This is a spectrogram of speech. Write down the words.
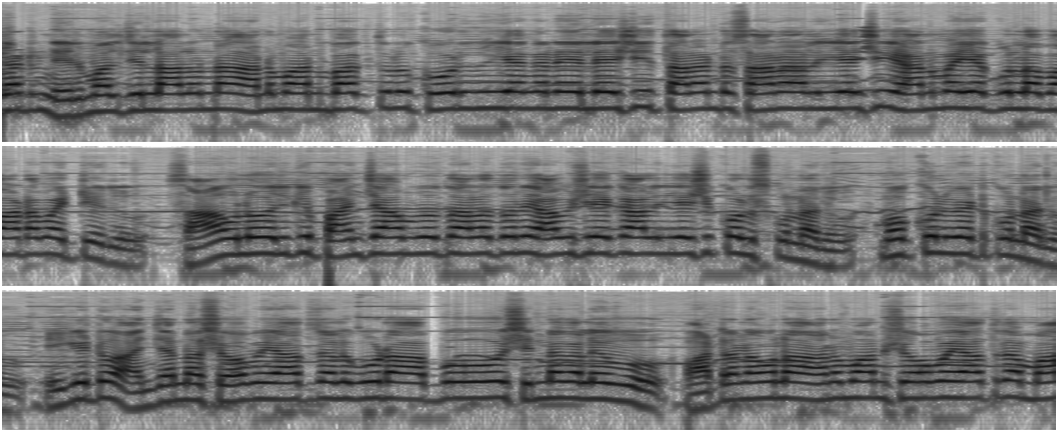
ఇకటు నిర్మల్ జిల్లాలున్న హనుమాన్ భక్తులు కోడి బియ్యంగానే లేచి తలంటు స్నానాలు చేసి హనుమయ్య గుళ్ళ బాట పట్టిరు సావులోరికి పంచామృతాలతో అభిషేకాలు చేసి కొలుసుకున్నారు మొక్కులు పెట్టుకున్నారు. ఇగిటు అంజన్న శోభయాత్రలు కూడా అబ్బో చిన్నగా లేవు. పట్టణంలో హనుమాన్ శోభయాత్ర మా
